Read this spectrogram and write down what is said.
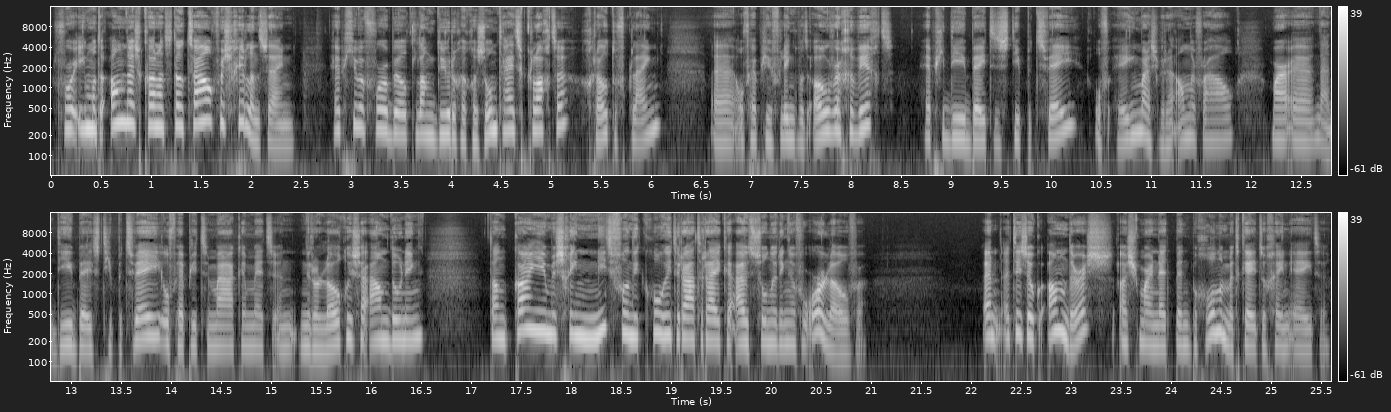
Voor iemand anders kan het totaal verschillend zijn. Heb je bijvoorbeeld langdurige gezondheidsklachten, groot of klein? Uh, of heb je flink wat overgewicht? Heb je diabetes type 2 of 1, maar dat is weer een ander verhaal. Maar uh, nou, diabetes type 2 of heb je te maken met een neurologische aandoening, dan kan je misschien niet van die koolhydraatrijke uitzonderingen veroorloven. En het is ook anders als je maar net bent begonnen met ketogeen eten.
